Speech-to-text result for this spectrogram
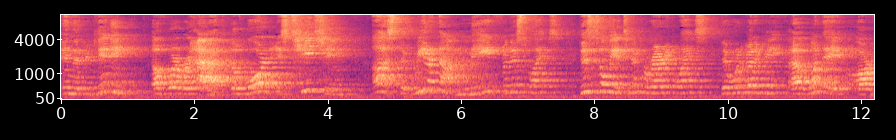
in the beginning of where we're at. The Lord is teaching us that we are not made for this place. This is only a temporary place. That we're going to be, uh, one day, our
